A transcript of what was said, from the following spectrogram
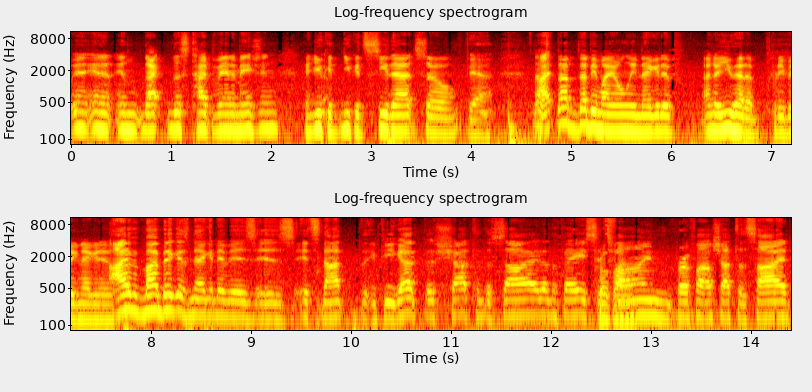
in, in, in that this type of animation, and you could you could see that. So yeah. that's, I- that that'd be my only negative. I know you had a pretty big negative. I my biggest negative is is it's not if you got the shot to the side of the face, it's fine. Profile shot to the side,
